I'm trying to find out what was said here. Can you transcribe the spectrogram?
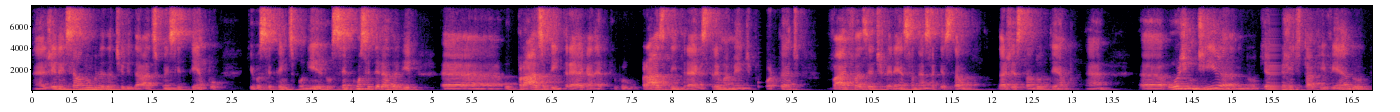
Né? Gerenciar o número de atividades com esse tempo que você tem disponível, sempre considerando ali é, o prazo de entrega, né? porque o prazo de entrega é extremamente importante, vai fazer diferença nessa questão da gestão do tempo. Né? É, hoje em dia, no que a gente está vivendo,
